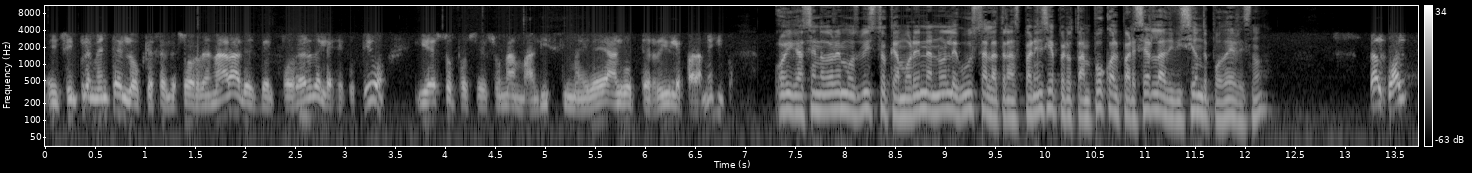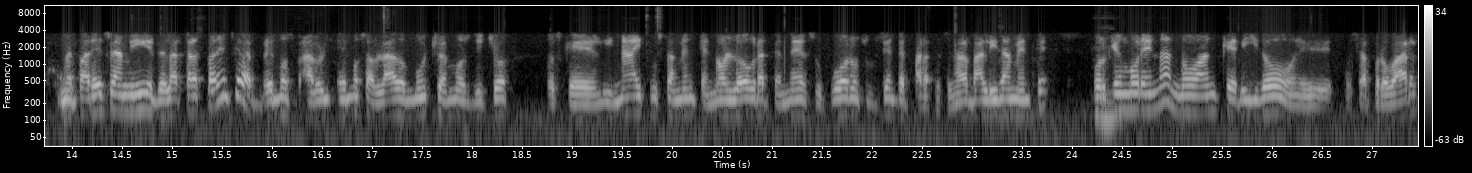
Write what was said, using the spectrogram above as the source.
y simplemente lo que se les ordenara desde el poder del Ejecutivo. Y esto pues es una malísima idea, algo terrible para México. Oiga, senador, hemos visto que a Morena no le gusta la transparencia, pero tampoco al parecer la división de poderes, ¿no? Tal cual, me parece a mí de la transparencia, hemos, hemos hablado mucho, hemos dicho pues que el INAI justamente no logra tener su quórum suficiente para sesionar válidamente, porque en Morena no han querido eh, pues aprobar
